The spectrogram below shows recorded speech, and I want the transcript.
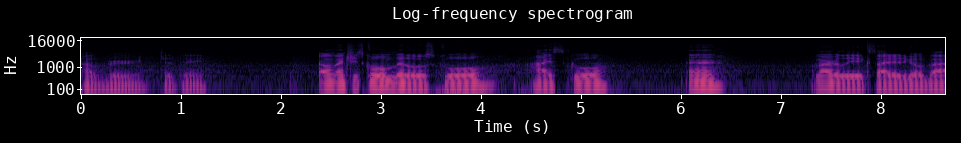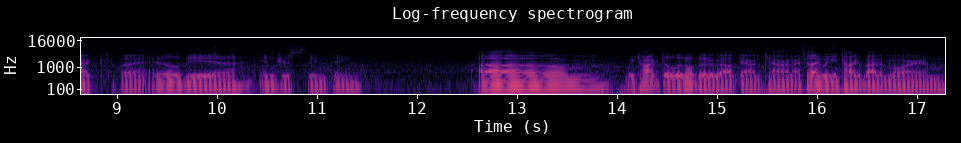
covered today? Elementary school, middle school, high school. Eh. I'm not really excited to go back, but it'll be a interesting thing. Um, we talked a little bit about downtown. I feel like we can talk about it more um,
